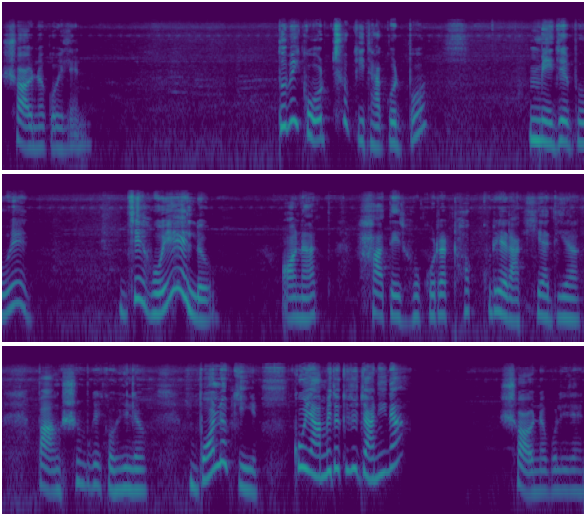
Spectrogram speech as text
স্বর্ণ কহিলেন, তুমি করছ কি ঠাকুরপো? মেজে বউয়ের? যে হয়ে এলো। অনাথ হাতের হুঁকোটা ঠক করিয়া রাখিয়া দিয়া পাংশ মুখে কহিল, বলো কি, কই আমি তো কিছু জানি না? স্বর্ণ বলিলেন,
